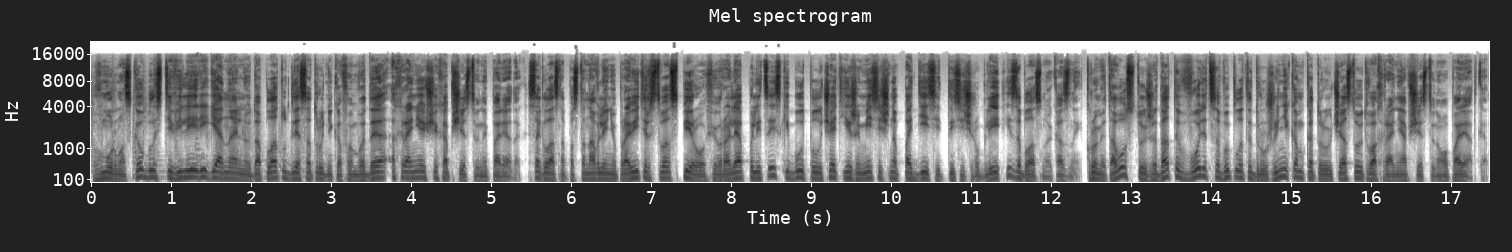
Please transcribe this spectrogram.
В Мурманской области ввели региональную доплату для сотрудников МВД, охраняющих общественный порядок. Согласно постановлению правительства, с 1 февраля полицейские будут получать ежемесячно по 10 тысяч рублей из областной казны. Кроме того, с той же даты вводятся выплаты дружинникам, которые участвуют в охране общественного порядка.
